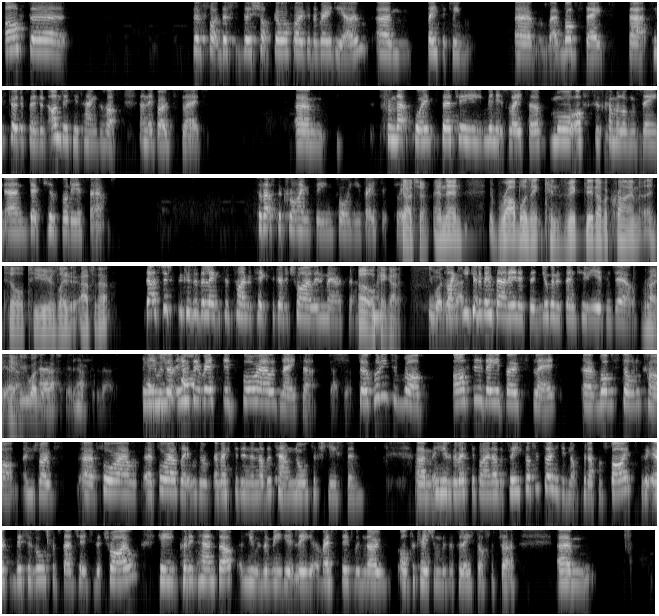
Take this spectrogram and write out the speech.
after the, the the shots go off over the radio, um, basically, uh, Rob states that his co-defendant undid his handcuffs and they both fled. Um, from that point, 30 minutes later, more officers come along the scene and Deputy Hill's body is found. So that's the crime scene for you, basically. Gotcha. And then Rob wasn't convicted of a crime until two years later after that? That's just because of the length of time it takes to go to trial in America. Oh, okay. Got it. He was like he could have been found innocent. You're going to spend two years in jail. Right. Yeah, Yeah. he was Um, arrested yeah. after that. Yeah, he was you he was arrested four hours later. Gotcha. So according to Rob, after they had both fled, uh, Rob stole a car and drove uh, four hours. Uh, four hours later, was arrested in another town north of Houston. Um, he was arrested by another police officer. He did not put up a fight. Uh, This is all substantiated at trial. He put his hands up and he was immediately arrested with no altercation with the police officer. Um,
